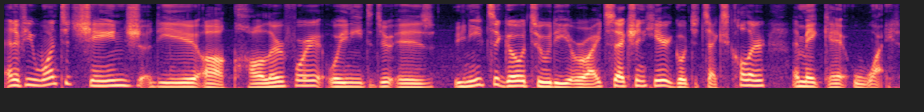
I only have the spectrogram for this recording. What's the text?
And if you want to change the uh, color for it, what you need to do is you need to go to the right section here, go to text color and make it white.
